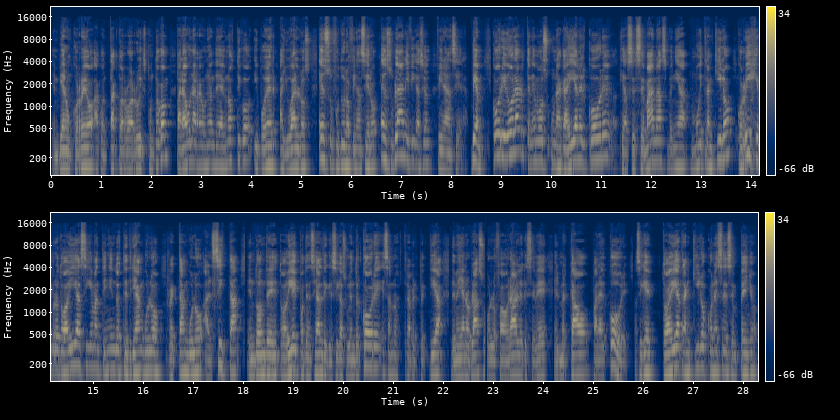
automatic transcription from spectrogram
enviar un correo a contacto arroba para una reunión de diagnóstico y poder ayudarlos en su futuro financiero, en su planificación financiera. Bien, cobre y dólar, tenemos una caída en el cobre que hace semanas venía muy tranquilo, corrige pero todavía sigue manteniendo este triángulo rectángulo alcista en donde todavía hay potencial de que siga subiendo el cobre, esa es nuestra perspectiva de mediano plazo por lo favorable que se ve el mercado para el cobre. Así que todavía tranquilos con ese desempeño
